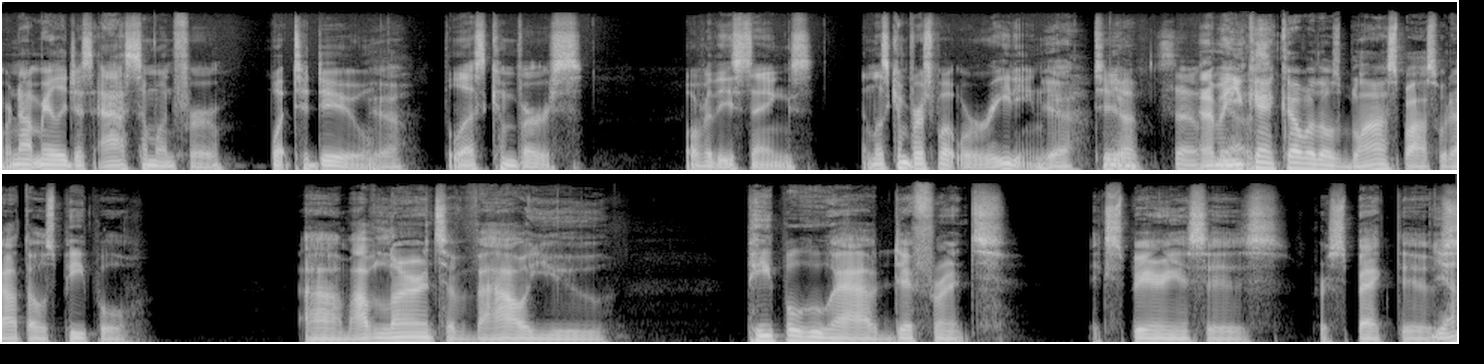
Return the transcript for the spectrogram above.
or not merely just ask someone for what to do, Yeah. but let's converse over these things and let's converse what we're reading Yeah. too. Yeah. So And I mean, yeah, you can't cover those blind spots without those people. Um, I've learned to value people who have different experiences, perspectives. Yeah.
